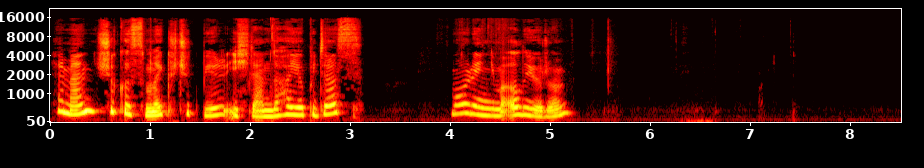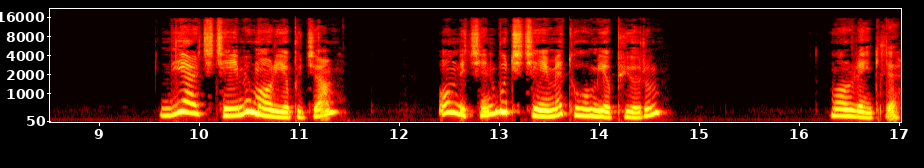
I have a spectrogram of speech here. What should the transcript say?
Hemen şu kısmına küçük bir işlem daha yapacağız. Mor rengimi alıyorum. Diğer çiçeğimi mor yapacağım. Onun için bu çiçeğime tohum yapıyorum. Mor renkli.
